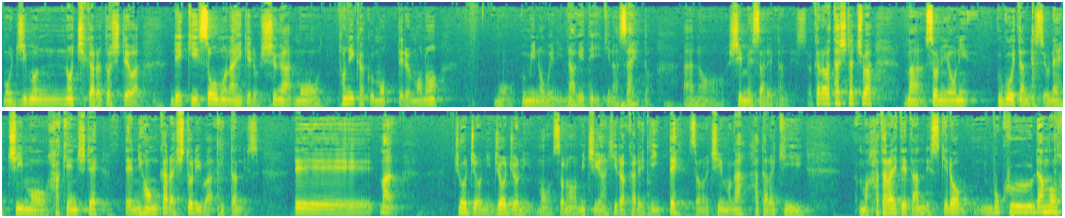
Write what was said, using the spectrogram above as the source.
もう自分の力としてはできそうもないけど主がもうとにかく持ってるものをもう海の上に投げていきなさいとあの示されたんです。だから私たちは、まあ、そのように動いたんですよね。チームを派遣してで日本から1人は行ったんです。でまあ徐々に徐々にもうその道が開かれていってそのチームが働き、まあ、働いてたんですけど僕らも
